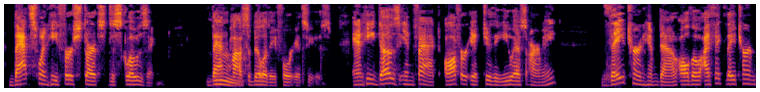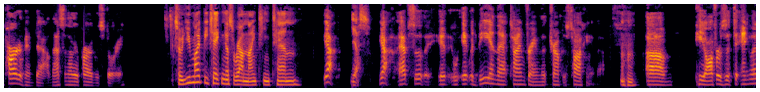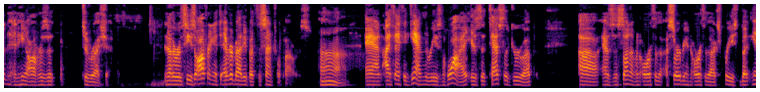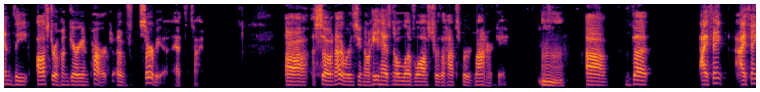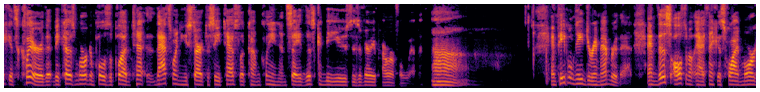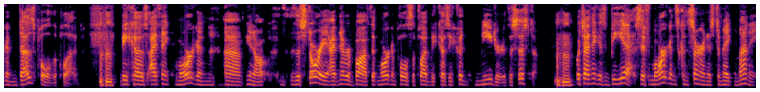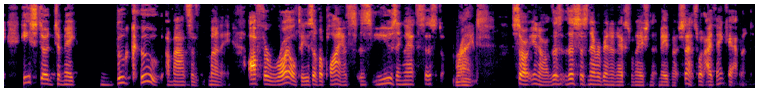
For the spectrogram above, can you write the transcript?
That's when he first starts disclosing that Hmm. possibility for its use. And he does, in fact, offer it to the U.S. Army. They turn him down, although I think they turn part of him down. That's another part of the story. So you might be taking us around 1910. Yeah, Yes. Yeah, absolutely. It it would be in that time frame that Trump is talking about. hmm Um, he offers it to England and he offers it to Russia. In other words, he's offering it to everybody but the Central Powers. Ah. And I think again the reason why is that Tesla grew up uh, as the son of an Orthodox, a Serbian Orthodox priest, but in the Austro-Hungarian part of Serbia at the time. Uh, so, in other words, you know, he has no love lost for the Habsburg monarchy. Mm. Uh, but I think I think it's clear that because Morgan pulls the plug, te- that's when you start to see Tesla come clean and say this can be used as a very powerful weapon. Ah. And people need to remember that. And this ultimately, I think, is why Morgan does pull the plug. Mhm. Because I think Morgan, uh, you know, the story I've never bought that Morgan pulls the plug because he couldn't meter the system. Hmm which I think is BS. If Morgan's concern is to make money, he stood to make buku amounts of money off the royalties of appliances using that system. Right. So, you know, this this has never been an explanation that made much sense. What I think happened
